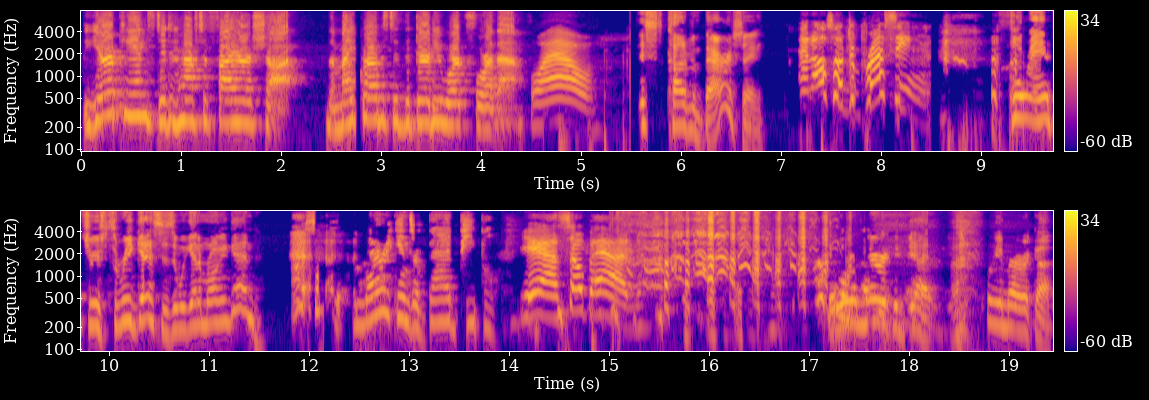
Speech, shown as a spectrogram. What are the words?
The Europeans didn't have to fire a shot. The microbes did the dirty work for them. Wow. This is kind of embarrassing. And also depressing. Four answers, three guesses, and we get them wrong again. I'm sorry. Americans are bad people. Yeah, so bad. Okay, we're American yet. Free America.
